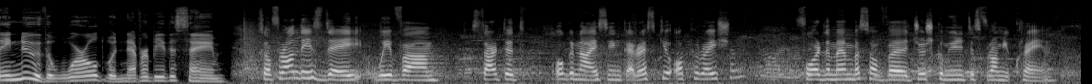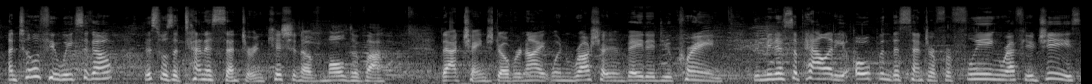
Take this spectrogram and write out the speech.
they knew the world would never be the same. So from this day, we've um, started organizing a rescue operation for the members of uh, Jewish communities from Ukraine. Until a few weeks ago, this was a tennis center in Kishinev, Moldova. That changed overnight when Russia invaded Ukraine. The municipality opened the center for fleeing refugees,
